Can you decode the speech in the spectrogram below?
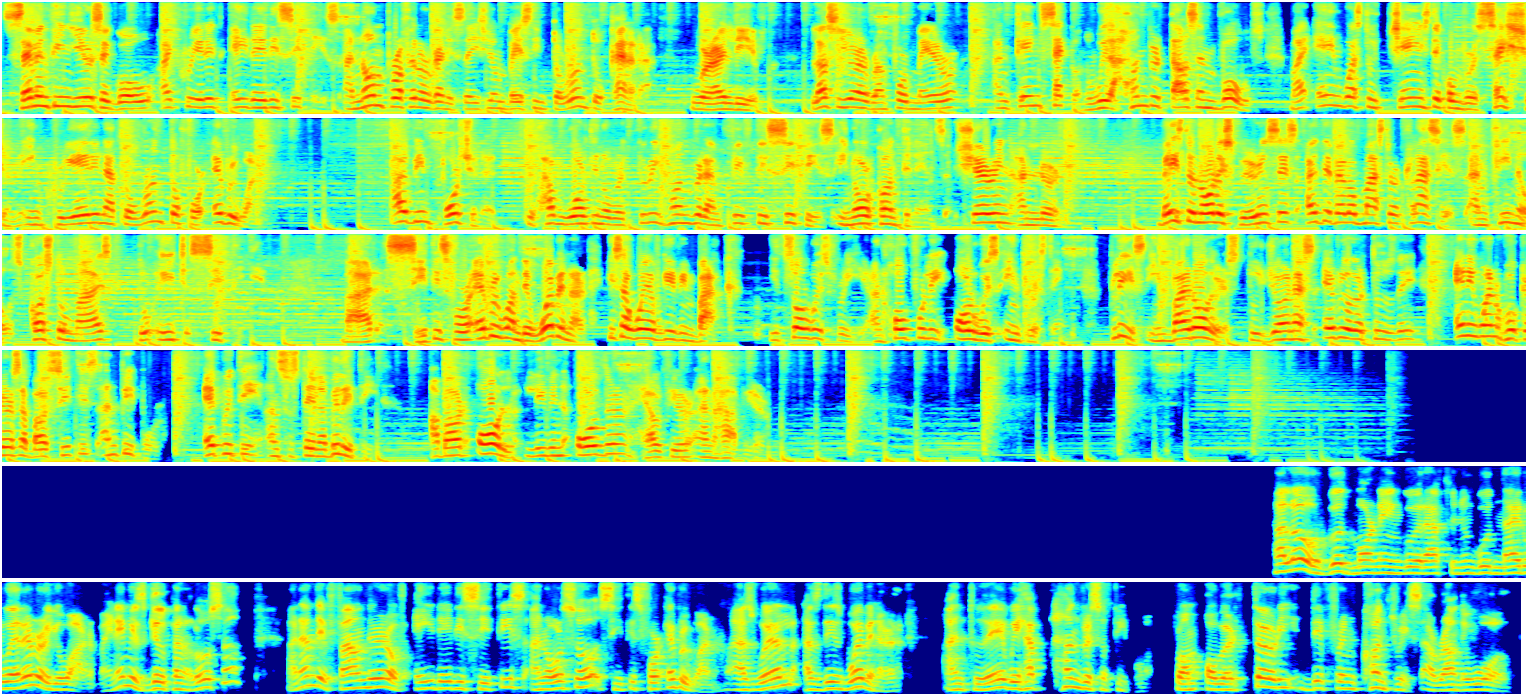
17 years ago, I created 880 Cities, a non-profit organization based in Toronto, Canada, where I live. Last year, I ran for mayor and came second with 100,000 votes. My aim was to change the conversation in creating a Toronto for everyone. I've been fortunate to have worked in over 350 cities in all continents, sharing and learning. Based on all experiences, I developed master classes and keynotes customized to each city. But Cities for Everyone, the webinar, is a way of giving back. It's always free and hopefully always interesting. Please invite others to join us every other Tuesday, anyone who cares about cities and people, equity and sustainability, about all living older, healthier, and happier. Hello, good morning, good afternoon, good night, wherever you are. My name is Gil Penalosa, and I'm the founder of 880 Cities and also Cities for Everyone, as well as this webinar. And today we have hundreds of people from over 30 different countries around the world.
